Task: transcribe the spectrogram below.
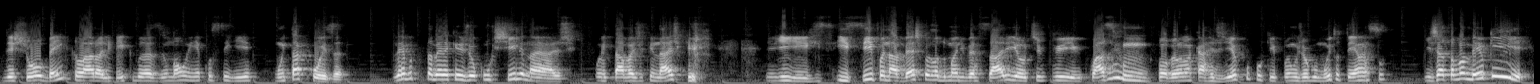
deixou bem claro ali que o Brasil não ia conseguir muita coisa. Lembro também daquele jogo com o Chile nas oitavas de finais, que e, e sim, foi na véspera do meu aniversário e eu tive quase um problema cardíaco, porque foi um jogo muito tenso. E já tava meio que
